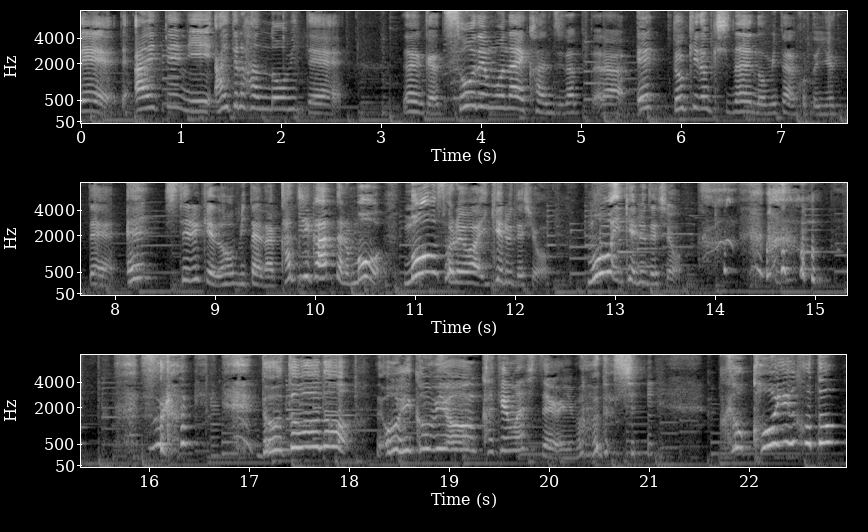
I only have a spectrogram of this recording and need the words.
てで相手に相手の反応を見てなんかそうでもない感じだったら「えドキドキしないの?」みたいなこと言って「えしてるけど?」みたいな感じがあったらもうもうそれはいけるでしょもういけるでしょ すごい怒涛の追い込みをかけましたよ今私ここういうこと？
